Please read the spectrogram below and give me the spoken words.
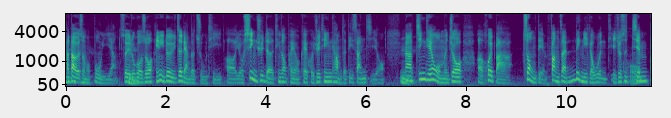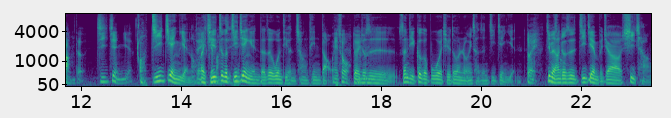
它到底有什么不一样？所以如果说，诶，你对于这两个主题，呃，有兴趣的听众朋友，可以回去听听看我们的第三集哦。那今天我们就呃会把重点放在另一个问题，也就是肩膀的。肌腱炎。哦，肌腱炎哦，哎对，其实这个肌腱炎。的这个问题很常听到，没错，对，就是身体各个部位其实都很容易产生肌腱炎，对，基本上就是肌腱比较细长，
